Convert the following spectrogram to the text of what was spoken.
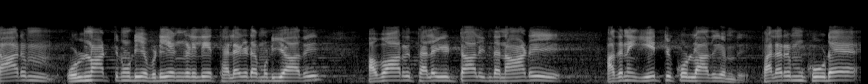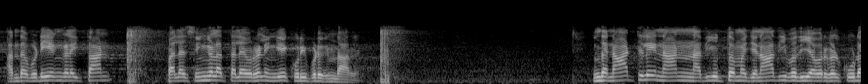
யாரும் உள்நாட்டினுடைய விடயங்களிலே தலையிட முடியாது. அவ்வாறு தலையிட்டால் இந்த நாடு அதனை ஏற்றுக்கொள்ளாது என்று. பலரும் கூட அந்த விடயங்களைத்தான் பல சிங்கள தலைவர்கள் இங்கே குறிப்பிடுகின்றார்கள். இந்த நாட்டிலே நான் நதியுத்தம ஜனாதிபதி அவர்கள் கூட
